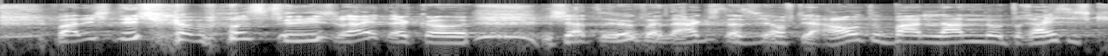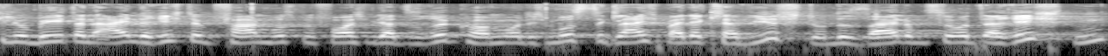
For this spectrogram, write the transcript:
weil ich nicht mehr wusste, wie ich weiterkomme. Ich hatte irgendwann Angst, dass ich auf der Autobahn lande und 30 Kilometer in eine Richtung fahren muss, bevor ich wieder zurückkomme. Und ich musste gleich bei der Klavierstunde sein, um zu unterrichten.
